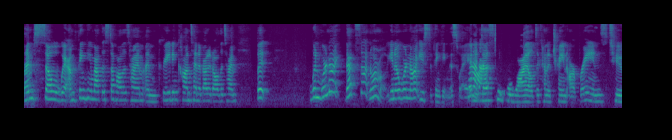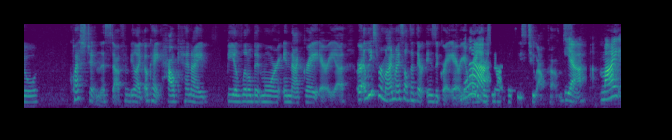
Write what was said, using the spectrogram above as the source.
I'm so aware. I'm thinking about this stuff all the time. I'm creating content about it all the time. But when we're not, that's not normal. You know, we're not used to thinking this way. And it does take a while to kind of train our brains to question this stuff and be like, okay, how can I be a little bit more in that gray area? Or at least remind myself that there is a gray area, right? Yeah. There's not just these two outcomes. Yeah. My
